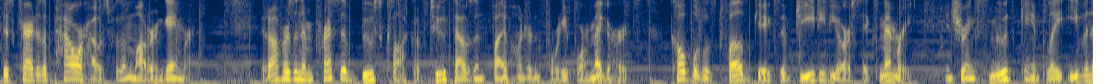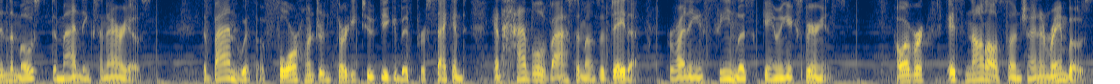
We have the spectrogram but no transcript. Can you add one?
this card is a powerhouse for the modern gamer. It offers an impressive boost clock of 2544 MHz, coupled with 12 gigs of GDDR6 memory, ensuring smooth gameplay even in the most demanding scenarios. The bandwidth of 432 gigabit per second can handle vast amounts of data, providing a seamless gaming experience. However, it's not all sunshine and rainbows.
